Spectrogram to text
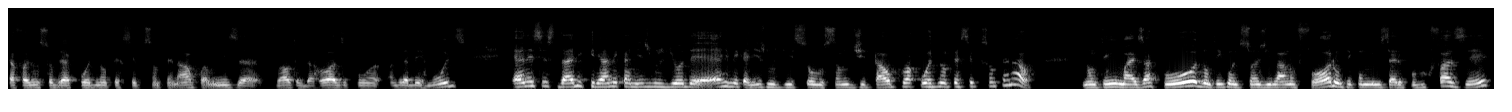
tá fazendo sobre acordo não persecução penal com a Luísa Walter da Rosa e com a André Bermudes, é a necessidade de criar mecanismos de ODR, mecanismos de solução digital para o acordo de não persecução penal. Não tem mais acordo, não tem condições de ir lá no fórum, não tem como o Ministério Público fazer,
